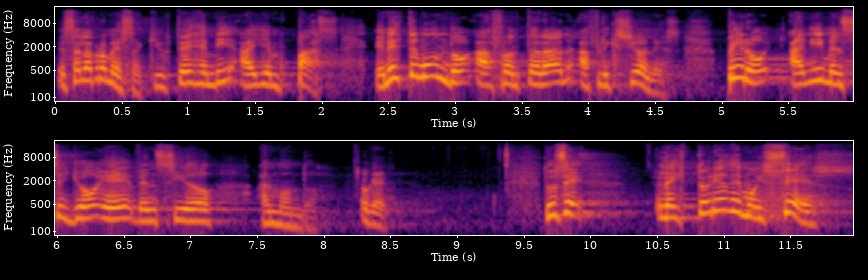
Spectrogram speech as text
Esa es la promesa, que ustedes en mí hay en paz. En este mundo afrontarán aflicciones, pero anímense, yo he vencido al mundo. Ok. Entonces, la historia de Moisés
